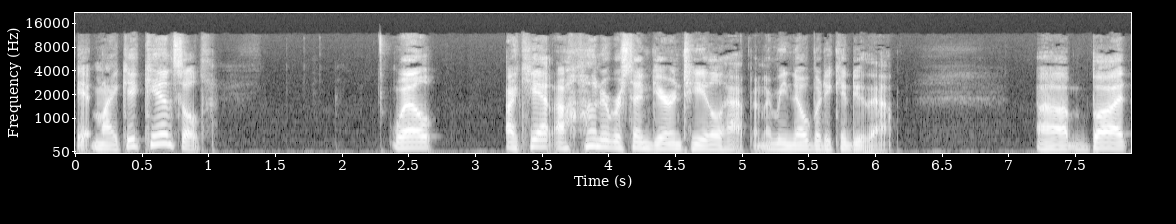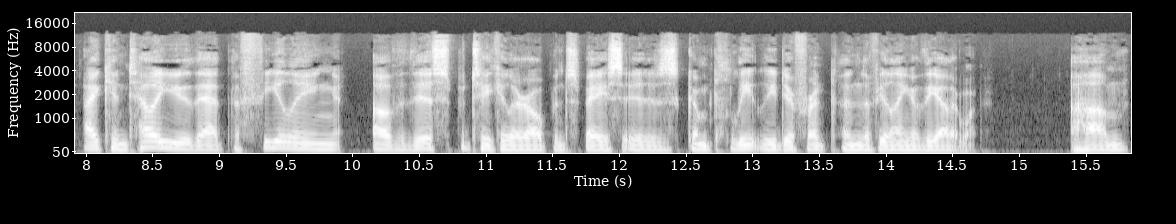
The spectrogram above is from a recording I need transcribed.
it might get canceled. Well, I can't 100% guarantee it'll happen. I mean, nobody can do that. Uh, but I can tell you that the feeling of this particular open space is completely different than the feeling of the other one. Um,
